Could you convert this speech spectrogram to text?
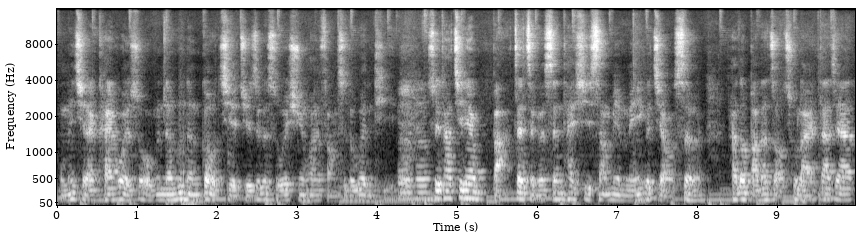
我们一起来开会，说我们能不能够解决这个所谓循环纺织的问题。所以他尽量把在整个生态系上面每一个角色，他都把它找出来，大家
